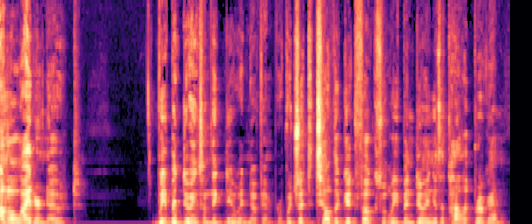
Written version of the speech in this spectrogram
On a lighter note, we've been doing something new in November. Would you like to tell the good folks what we've been doing as a pilot program?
